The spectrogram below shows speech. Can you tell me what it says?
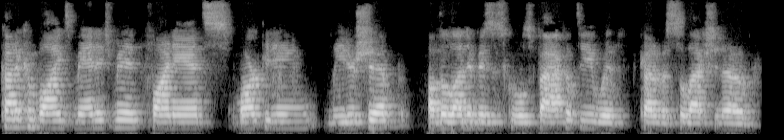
kind of combines management, finance, marketing, leadership of the London Business School's faculty with kind of a selection of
